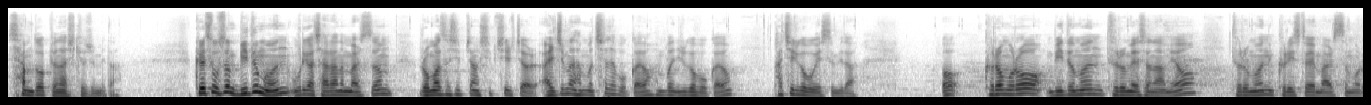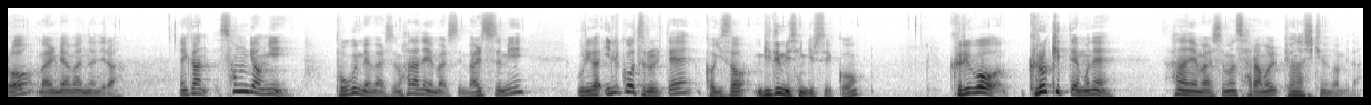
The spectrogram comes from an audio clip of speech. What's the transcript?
삶도 변화시켜 줍니다. 그래서 우선 믿음은 우리가 잘 아는 말씀 로마서 10장 17절 알지만 한번 찾아볼까요? 한번 읽어볼까요? 같이 읽어보겠습니다. 어 그러므로 믿음은 들음에서 나며 들음은 그리스도의 말씀으로 말미암았느니라. 그러니까 성경이 복음의 말씀, 하나님의 말씀, 말씀이 우리가 읽고 들을 때 거기서 믿음이 생길 수 있고 그리고 그렇기 때문에 하나님의 말씀은 사람을 변화시키는 겁니다.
